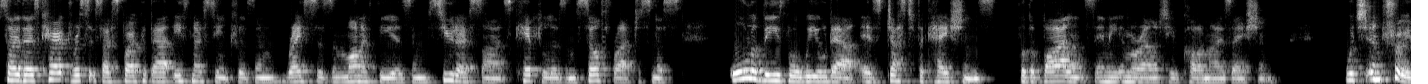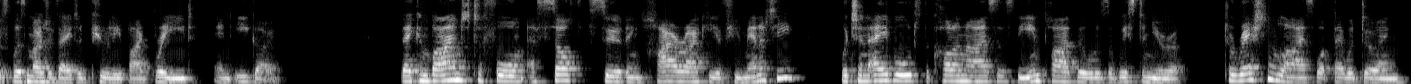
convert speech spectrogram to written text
So those characteristics I spoke about, ethnocentrism, racism, monotheism, pseudoscience, capitalism, self-righteousness, all of these were wheeled out as justifications for the violence and the immorality of colonization, which in truth was motivated purely by greed and ego. They combined to form a self-serving hierarchy of humanity, which enabled the colonizers, the empire builders of Western Europe, to rationalize what they were doing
